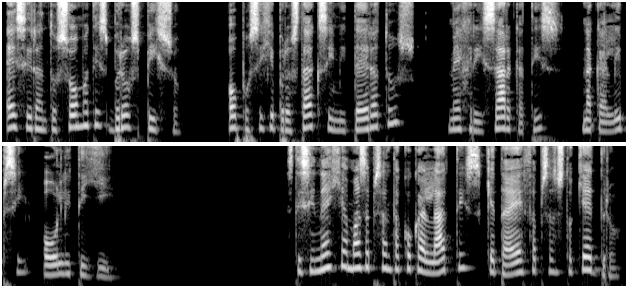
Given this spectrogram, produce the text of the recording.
έσυραν το σώμα της μπρος πίσω, όπως είχε προστάξει η μητέρα τους μέχρι η σάρκα της να καλύψει όλη τη γη. Στη συνέχεια μάζεψαν τα κόκαλά της και τα έθαψαν στο κέντρο.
